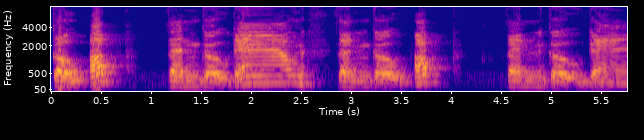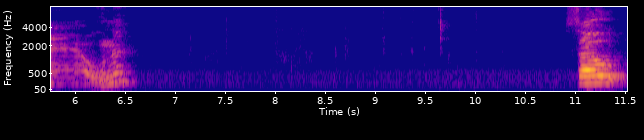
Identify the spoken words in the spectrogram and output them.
go up, then go down, then go up, then go down. So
